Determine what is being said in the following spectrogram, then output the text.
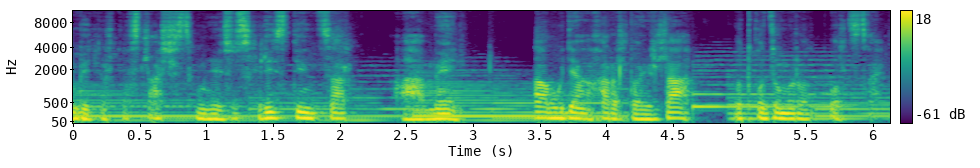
бид нар туслаач эсгэн Есүс Христийн цаар. Амен. Та бүгдийн анхааралд баярлаа. Утга зөмөр уулзцгаая.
